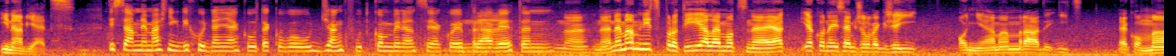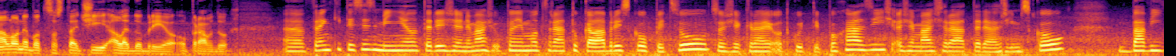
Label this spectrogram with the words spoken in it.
i na věc. Ty sám nemáš nikdy chuť na nějakou takovou junk food kombinaci, jako je ne, právě ten... Ne, ne, nemám nic proti, ale moc ne, jak, jako nejsem člověk, že jí o ně, mám rád jít jako málo nebo co stačí, ale dobrý, jo, opravdu. Eh, Franky, ty jsi zmínil tedy, že nemáš úplně moc rád tu kalabrijskou pizzu, což je kraj, odkud ty pocházíš, a že máš rád teda římskou. Baví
